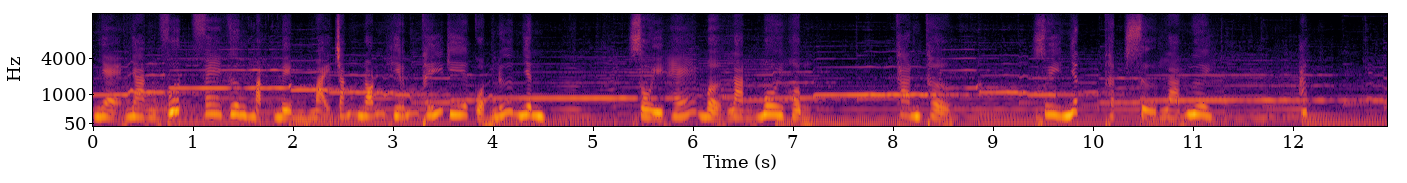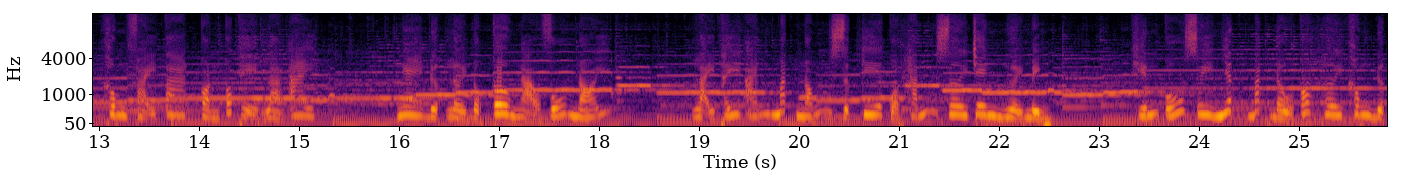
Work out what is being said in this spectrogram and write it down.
Nhẹ nhàng vuốt ve gương mặt mềm mại trắng nón hiếm thấy kia của nữ nhân. Rồi hé mở làn môi hồng. Than thở. Duy nhất thật sự là ngươi. Không phải ta, còn có thể là ai? Nghe được lời độc cơ ngạo vũ nói. Lại thấy ánh mắt nóng rực kia của hắn rơi trên người mình. Khiến cố duy nhất bắt đầu có hơi không được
